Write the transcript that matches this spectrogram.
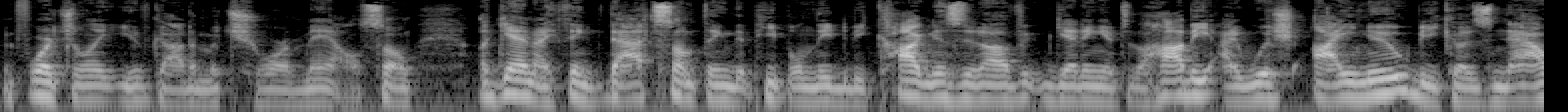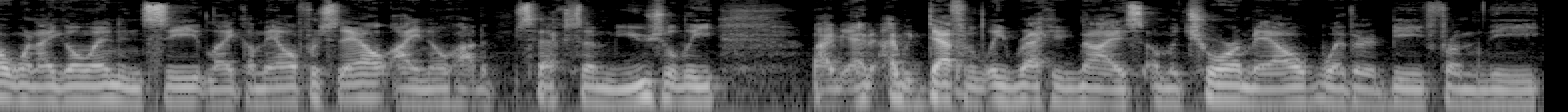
unfortunately, you've got a mature male. So, again, I think that's something that people need to be cognizant of getting into the hobby. I wish I knew because now when I go in and and see like a male for sale, I know how to sex them. Usually, I, I would definitely recognize a mature male, whether it be from the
